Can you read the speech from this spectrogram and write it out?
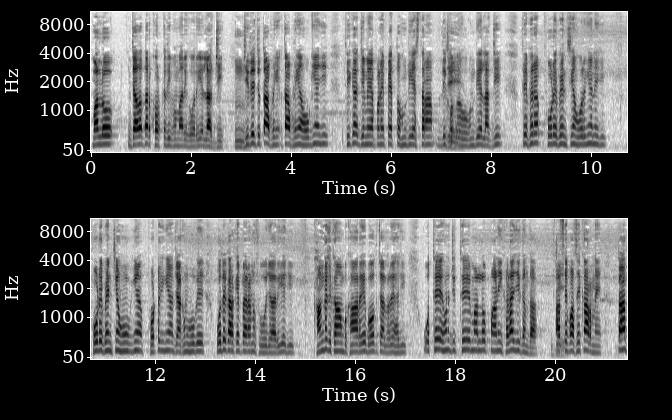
ਮੰਨ ਲਓ ਜ਼ਿਆਦਾਤਰ ਖੁਰਕ ਦੀ ਬਿਮਾਰੀ ਹੋ ਰਹੀ ਹੈ ਅਲਰਜੀ। ਜਿਹਦੇ ਚ ਤਾਫੜੀਆਂ ਤਾਫੜੀਆਂ ਹੋ ਗਈਆਂ ਜੀ ਠੀਕ ਹੈ? ਜਿਵੇਂ ਆਪਣੇ ਪਿੱਤ ਹੁੰਦੀ ਹੈ ਇਸ ਤਰ੍ਹਾਂ ਦੀ ਖੁ- ਹੁੰਦੀ ਹੈ ਅਲਰਜੀ। ਤੇ ਫਿਰ ਫੋੜੇ ਫੈਂਸੀਆਂ ਹੋ ਰਹੀਆਂ ਨੇ ਜੀ। ਫੋੜੇ ਫੈਂਸੀਆਂ ਹੋ ਗਈਆਂ ਫੁੱਟ ਗਈਆਂ ਜ਼ਖਮ ਹੋ ਗਏ। ਉਹਦੇ ਕਰਕੇ ਪੈਰਾਂ ਨੂੰ ਸੋਜ ਆ ਰਹੀ ਹੈ ਜੀ। ਖੰਘ ਜ਼ੁਕਾਮ ਬੁਖਾਰ ਇਹ ਬਹੁਤ ਚੱਲ ਰਿਹਾ ਜੀ। ਉੱਥੇ ਹੁਣ ਜਿੱਥੇ ਮੰਨ ਲਓ ਪਾਣੀ ਖੜਾ ਜੀ ਗੰਦਾ ਆਸੇ-ਪਾਸੇ ਘਰ ਨੇ ਤਾਂ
